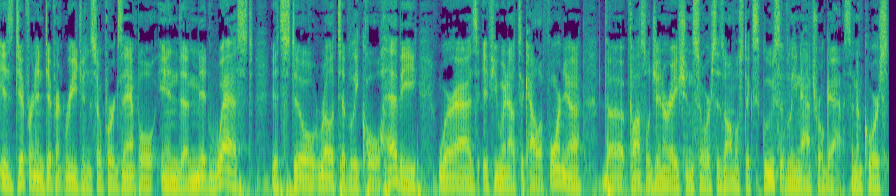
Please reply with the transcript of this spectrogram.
is different in different regions. So, for example, in the Midwest, it's still relatively coal heavy, whereas if you went out to California, the fossil generation source is almost exclusively natural gas. And of course,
